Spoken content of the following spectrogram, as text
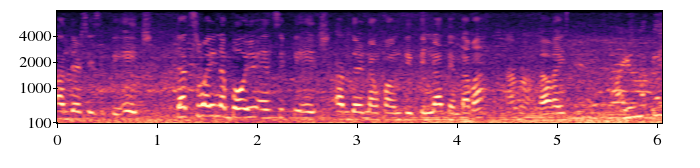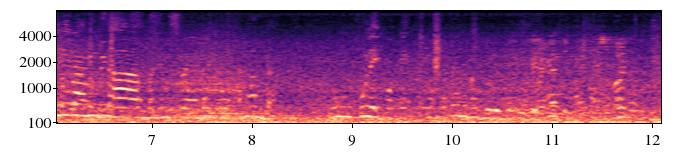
under CCPH. That's why nabuo yung NCPH under ng founding team natin, tama? Tama. Okay. Yung napili namin sa Valenzuela yung ano ba? Yung kulay puti. Yung puti naman kulay puti.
